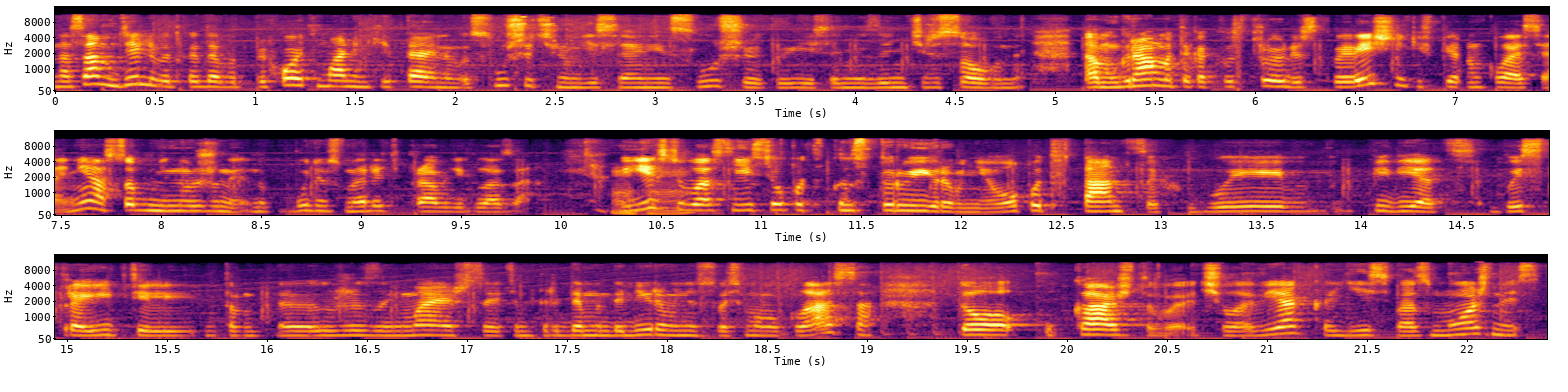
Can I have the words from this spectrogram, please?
на самом деле, вот когда вот приходят маленькие тайновые слушатели, если они слушают, если они заинтересованы, там грамоты, как вы строили скворечники в первом классе, они особо не нужны, но будем смотреть правде глаза. Но uh-huh. если у вас есть опыт в конструировании, опыт в танцах, вы певец, вы строитель, там, э, уже занимаешься этим 3D-моделированием с восьмого класса, то у каждого человека есть возможность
